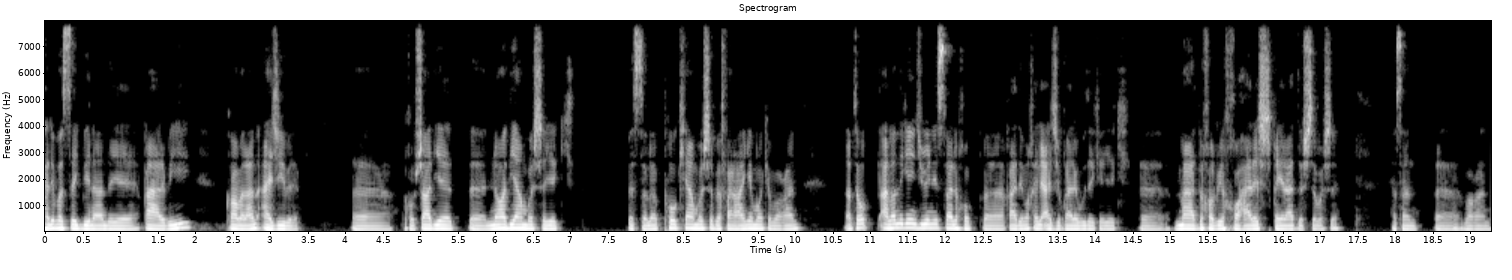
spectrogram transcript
ولی واسه یک بیننده غربی کاملا عجیبه. خب شاید یه نادی هم باشه یک به اصطلاح پوکی هم باشه به فرهنگ ما که واقعا البته الان دیگه اینجوری نیست ولی خب قدیما خیلی عجیب غریب بوده که یک مرد بخواد روی خواهرش غیرت داشته باشه. اصلا واقعا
